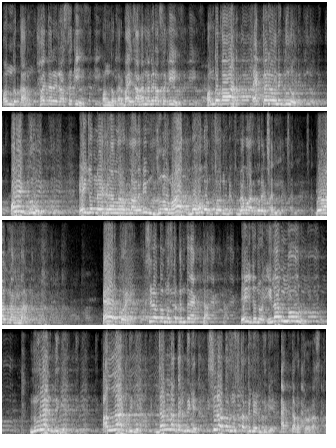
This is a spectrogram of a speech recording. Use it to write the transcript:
অন্ধকার, শয়তানের রাস্তা কি? অন্ধকার। ভাই জাহান নামের রাস্তা কি? অন্ধকার। একটা না অনেকগুলো? অনেকগুলো। এই জন্য এখানে আল্লাহ রাব্বুল আলামিন জুলুমাত বহু বচন ব্যবহার করেছেন প্লোরাল নাম্বার এরপরে সিরাতুল মুস্তাকিম তো একটা। এই জন্য ইলান নূর, নূরের দিকে, আল্লাহর দিকে, জান্নাতের দিকে, সিরাতুল মুস্তাকিমের দিকে একটা মাত্র রাস্তা।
